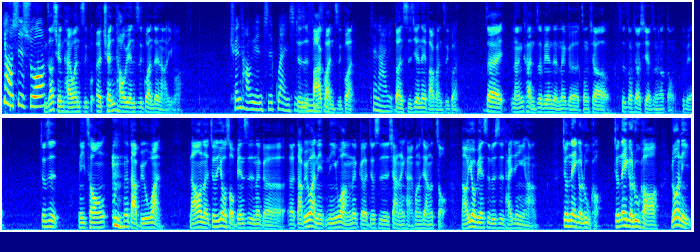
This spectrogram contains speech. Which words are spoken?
要是说，你知道全台湾之冠呃全桃园之冠在哪里吗？全桃园之冠是就是罚款之冠在哪里？短时间内罚款之冠在南坎这边的那个中校，这是中校西还是中校东这边？就是你从 那 W one。然后呢，就是右手边是那个呃 W one，你你往那个就是下南坎的方向走，然后右边是不是台新银行？就那个路口，就那个路口哦。如果你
